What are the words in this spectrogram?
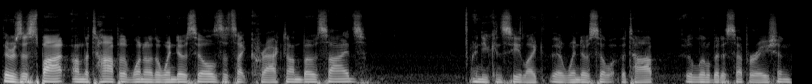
There's a spot on the top of one of the windowsills that's like cracked on both sides, and you can see like the windowsill at the top, a little bit of separation.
